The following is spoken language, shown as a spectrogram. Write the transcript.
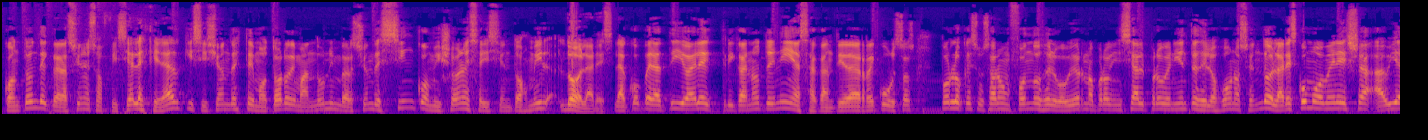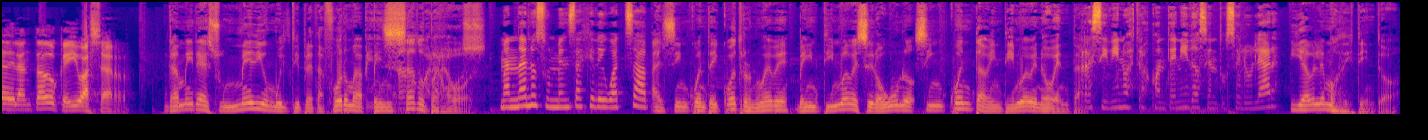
contó en declaraciones oficiales que la adquisición de este motor demandó una inversión de 5.600.000 dólares. La cooperativa eléctrica no tenía esa cantidad de recursos, por lo que se usaron fondos del gobierno provincial provenientes de los bonos en dólares, como Merella había adelantado que iba a hacer. Gamera es un medio multiplataforma pensado, para vos. Mandanos un mensaje de WhatsApp al 549-2901-502990. Recibí nuestros contenidos en tu celular y hablemos distinto.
